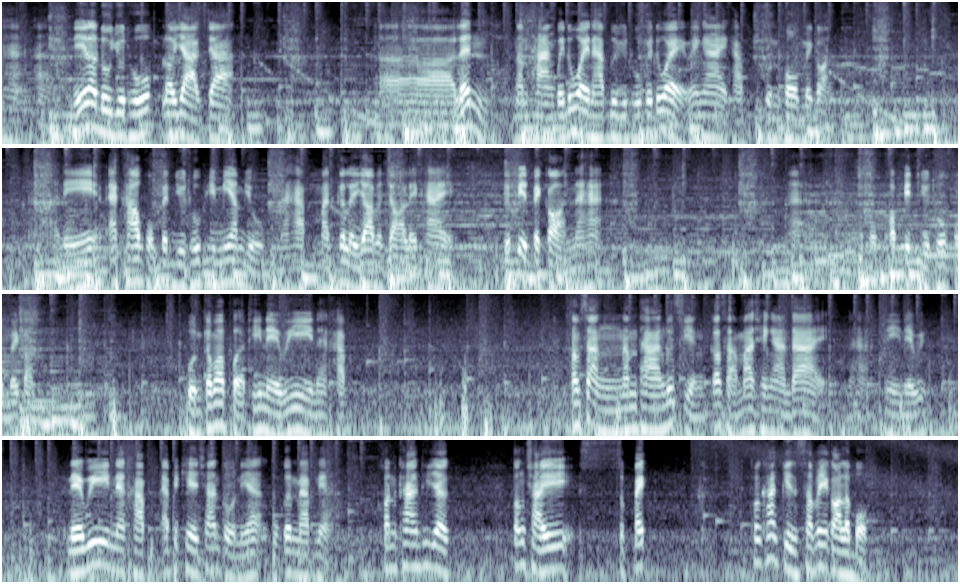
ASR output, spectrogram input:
นะฮะอะนี้เราดู YouTube เราอยากจะเอ่อเล่นนำทางไปด้วยนะครับ ดู YouTube ไปด้วยไม่ง่ายครับ คุณโฮมไปก่อน อันนี้ Account ผมเป็น YouTube Premium อยู่นะครับ มันก็เลยย่อเป็นจอเล็กให้หรือปิดไปก่อนนะฮะผมขอปิด YouTube ผมไปก่อน คุณก็มาเปิดที่ Navy นะครับคำสั่งนำทางด้วยเสียงก็สามารถใช้งานได้นะฮะนี่ Navy Navy นะครับแอปพลิเคชันตัวนี้ Google Map เนี่ย ค่อนข้างที่จะต้องใช้สเปค ค่อนข้างกินทรัพยากรระบบ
